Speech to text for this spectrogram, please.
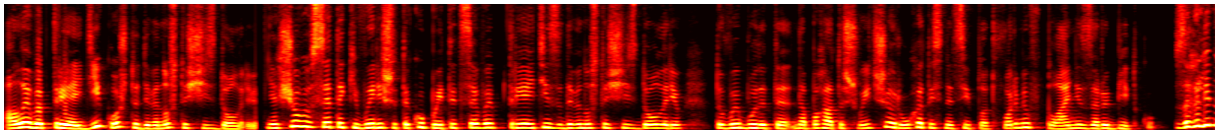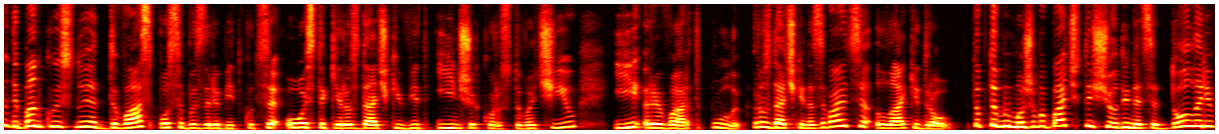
але Web3 ID коштує 96 доларів. Якщо ви все-таки вирішите купити це Web3 ID за 96 доларів, то ви будете набагато швидше рухатись на цій платформі в плані заробітку. Взагалі на дебанку існує два способи заробітку: це ось такі роздачки від інших користувачів і ревард пули. Роздачки називаються Lucky Draw. Тобто ми можемо бачити, що 11 доларів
